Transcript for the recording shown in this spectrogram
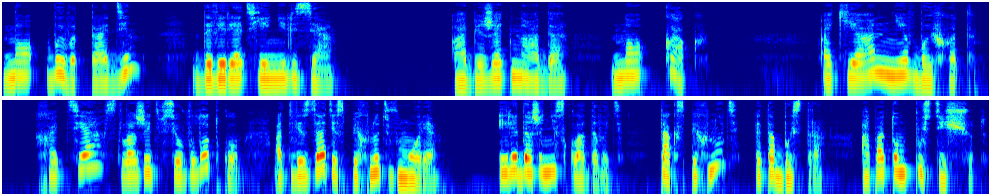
но вывод-то один — доверять ей нельзя. А бежать надо, но как? Океан не выход. Хотя сложить все в лодку, отвязать и спихнуть в море. Или даже не складывать. Так спихнуть — это быстро, а потом пусть ищут.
